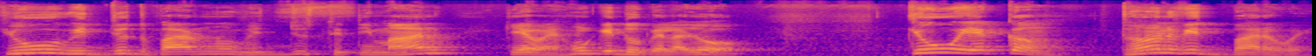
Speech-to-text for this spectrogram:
ક્યુ વિદ્યુત ભારનું વિદ્યુત સ્થિતિમાન કહેવાય. હું કીધું પહેલાં જો ક્યુ એકમ ધન ભાર હોય.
